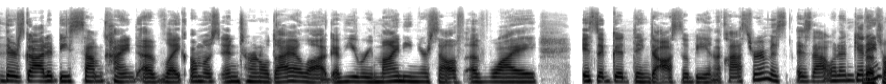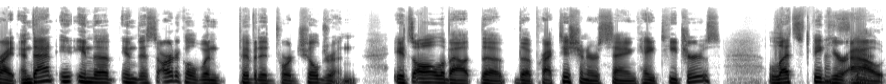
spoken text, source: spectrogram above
there's got to be some kind of like almost internal dialogue of you reminding yourself of why it's a good thing to also be in the classroom is is that what i'm getting? That's right and that in the in this article when pivoted toward children it's all about the the practitioners saying hey teachers let's figure that's, out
